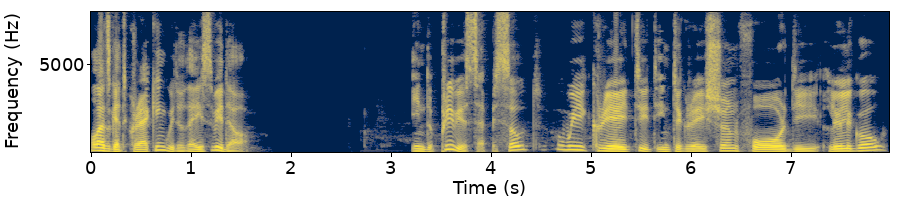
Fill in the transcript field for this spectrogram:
Let's get cracking with today's video. In the previous episode, we created integration for the LilyGo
